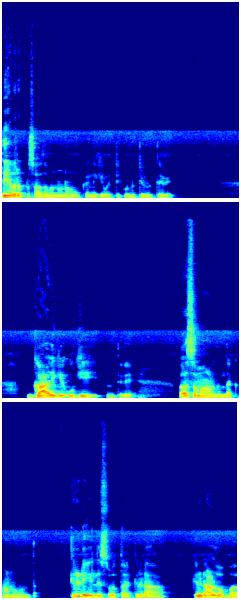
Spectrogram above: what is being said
ದೇವರ ಪ್ರಸಾದವನ್ನು ನಾವು ಕಣ್ಣಿಗೆ ಒತ್ತಿಕೊಂಡು ತಿನ್ನುತ್ತೇವೆ. ಗಾಳಿಗೆ ಉಗಿ ಅಂತಿದೆ. ಅಸಮಾನದಿಂದ ಕಾಣುವಂಥ ಕ್ರೀಡೆಯಲ್ಲಿ ಸೋತ ಕ್ರೀಡಾ ಕ್ರೀಡಾಳು ಒಬ್ಬ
